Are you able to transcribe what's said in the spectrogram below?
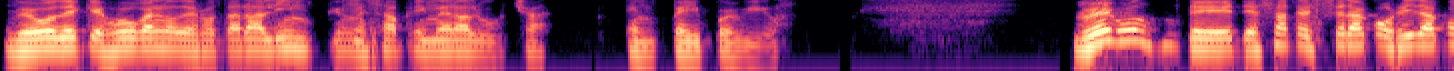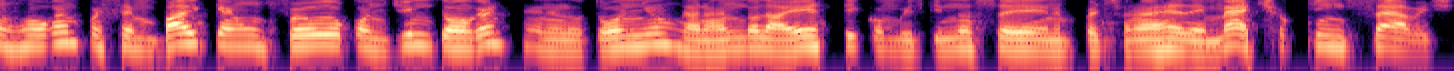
luego de que Hogan lo derrotara limpio en esa primera lucha en pay-per-view. Luego de, esa tercera corrida con Hogan, pues se embarca en un feudo con Jim Duggan en el otoño, ganando la este y convirtiéndose en el personaje de Macho King Savage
